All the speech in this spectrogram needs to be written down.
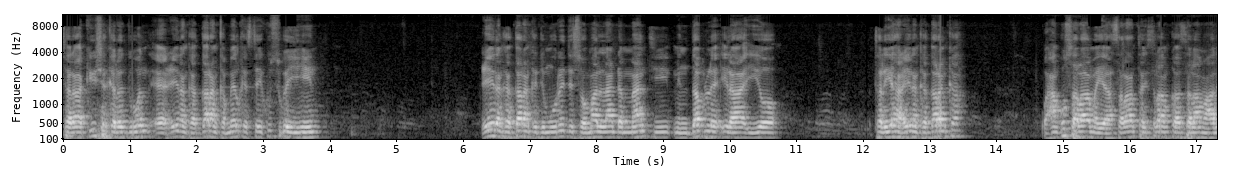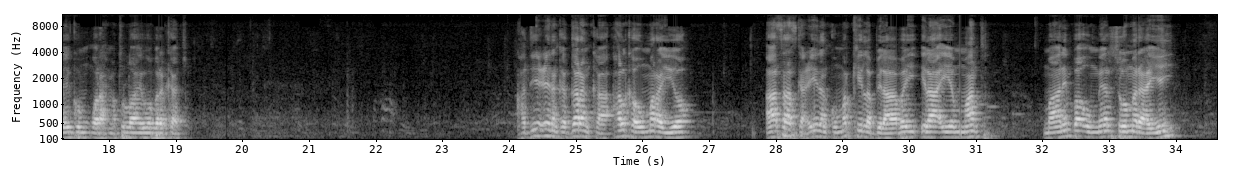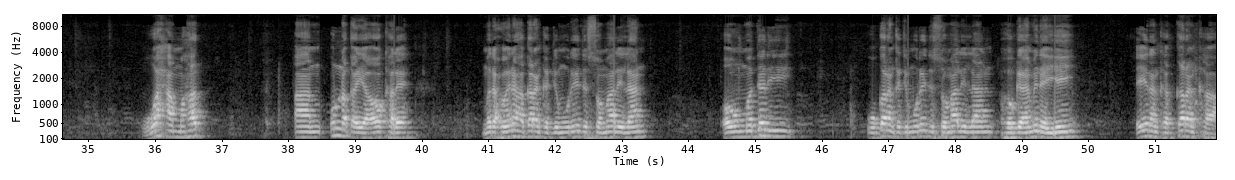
saraakiisha kala duwan ee ciidanka qaranka meel kastay ku sugan yihiin ciidanka qaranka jamhuuriyadda somalilan dhammaantii min dable ilaa iyo taliyaha ciidanka qaranka waxaan ku salaamayaa salaanta islaamka. Assalaamu calaykum waraxmat ullaahi wabarakaatu haddii ciidanka qaranka halka uu marayo aasaaska ciidanku markii la bilaabay ilaa iyo maanta maalinba uu meel soo marayay waxa mahad aan u naqayaa oo kale madaxweynaha qaranka jamhuuriyadda somalilan oo muddadii uu qaranka jamhuuriyadda somalilan hogaaminayay ciidanka qaranka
